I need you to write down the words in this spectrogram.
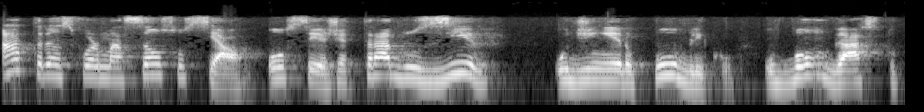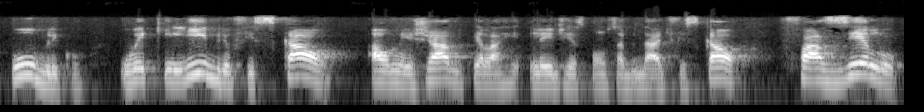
a transformação social, ou seja, traduzir o dinheiro público, o bom gasto público, o equilíbrio fiscal almejado pela lei de responsabilidade fiscal, fazê-lo,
